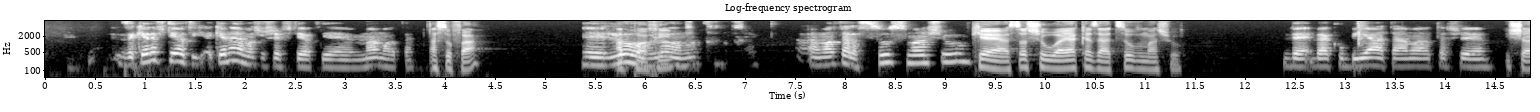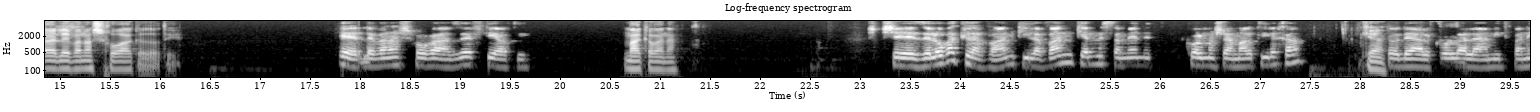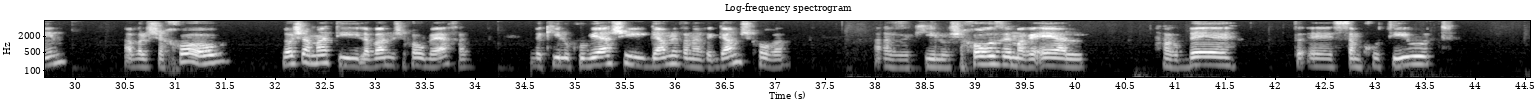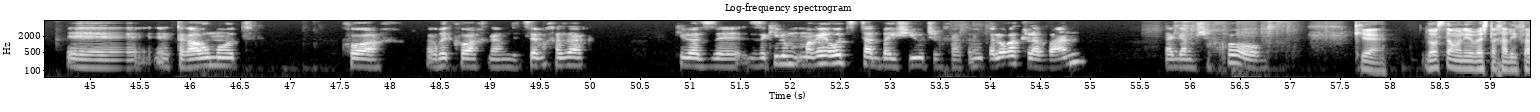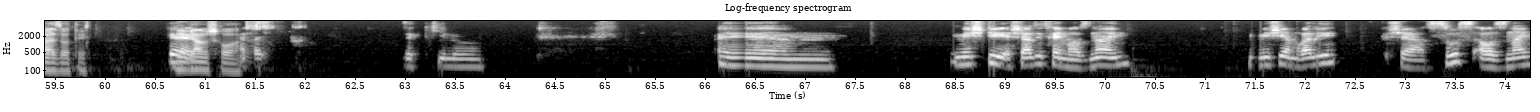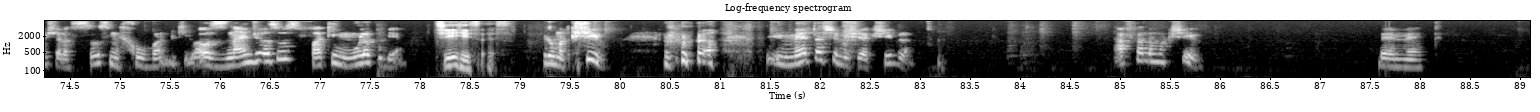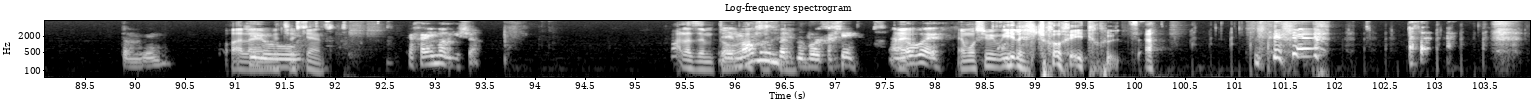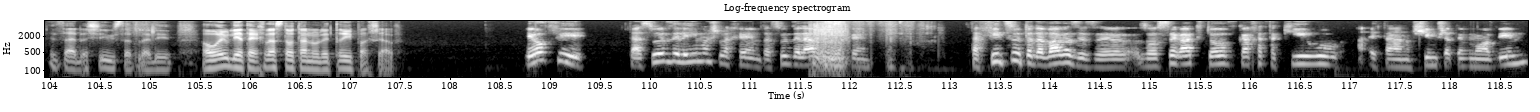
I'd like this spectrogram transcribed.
זה כן הפתיע אותי, כן היה משהו שהפתיע אותי, מה אמרת? הסופה? אה, לא, לא, אמרת, אמרת על הסוס משהו? כן, הסוס שהוא היה כזה עצוב משהו. והקובייה, אתה אמרת ש... אישה לבנה שחורה כזאת. כן, לבנה שחורה, זה הפתיע אותי. מה הכוונה? שזה לא רק לבן, כי לבן כן מסמן את כל מה שאמרתי לך. כן. אתה יודע, על כל הלהעמיד פנים. אבל שחור, לא שמעתי לבן ושחור ביחד. וכאילו קובייה שהיא גם לבנה וגם שחורה, אז כאילו שחור זה מראה על הרבה סמכותיות, אה, טראומות, כוח, הרבה כוח גם, זה צבע חזק. כאילו, אז זה, זה כאילו מראה עוד קצת באישיות שלך, אתה מבין? אתה לא רק לבן, אתה גם שחור. כן, לא סתם אני לובש את החליפה הזאת. כן. היא גם שחורה. אתה... זה כאילו... אמ, מישהי, שאלתי אותך עם האוזניים, מישהי אמרה לי שהסוס, האוזניים של הסוס מכוון, כאילו האוזניים של הסוס fucking מול הקובייה. ג'יסוס. כאילו מקשיב. היא מתה שמישהו יקשיב לה. אף אחד לא מקשיב. באמת. אתה מבין? וואלה, כאילו... האמת שכן. ככה היא מרגישה. וואלה, זה מטורף, אחי. מה אומרים בתגובות, אחי? אני לא רואה. הם רושמים הילל תורית חולצה. איזה אנשים סטלנים. אומרים לי, אתה הכנסת אותנו לטריפ עכשיו. יופי, תעשו את זה לאימא שלכם, תעשו את זה לאבא שלכם. תפיצו את הדבר הזה, זה, זה עושה רק טוב, ככה תכירו את האנשים שאתם אוהבים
